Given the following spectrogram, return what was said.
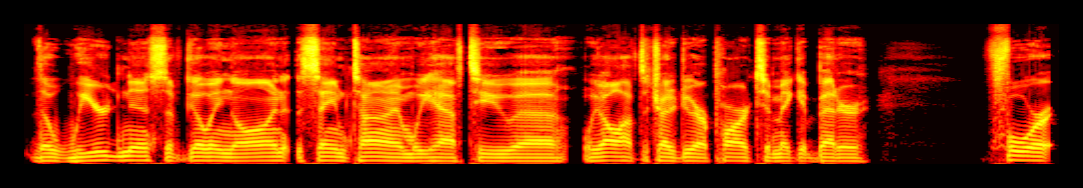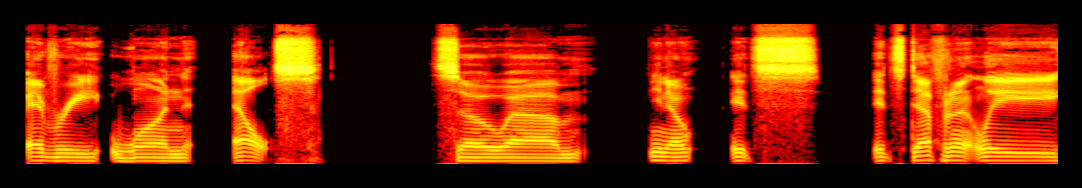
the weirdness of going on. At the same time we have to uh, we all have to try to do our part to make it better for everyone else. So um, you know it's it's definitely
